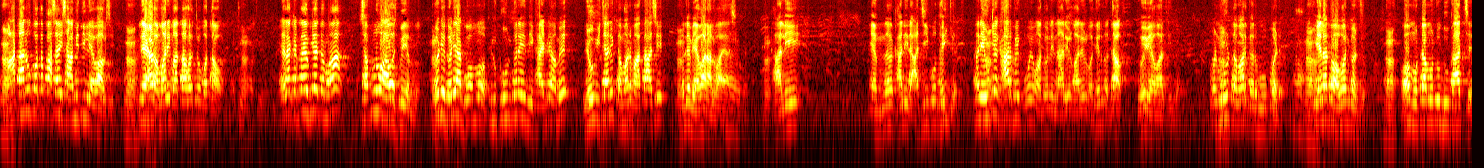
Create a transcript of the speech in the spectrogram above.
માતાનું કહો તો પાછા સાબિતી લેવા આવશે. લે હેડ અમારી માતા હોય તો બતાવો. એના કરતા એવું કે કે માં સપનું આવે છે ભાઈ અમને. ઘડી ઘડી આ ગોમમાં પેલું ખૂન કરે દેખાય. એટલે અમે એવું વિચાર્યું કે તમારે માતા હશે એટલે વ્યવહાર હાલવા આવ્યા છે. ખાલી એમને ખાલી રાજીપો થઈ ગયો. અને એવું કે હાર ભાઈ કોઈ વાંધો નહીં નારિયેળ બારિયેળ વધેર તો જાઓ. કોઈ વ્યવહાર થઈ જાય. પણ મૂળ તમારે કરવું પડે. પેલા તો હવન કરજો. હા. હવે મોટા મોટું દુઃખ આ જ છે.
